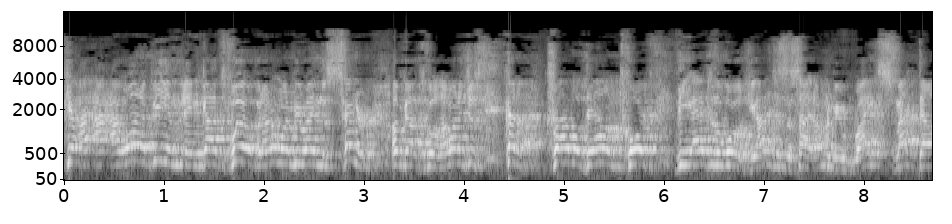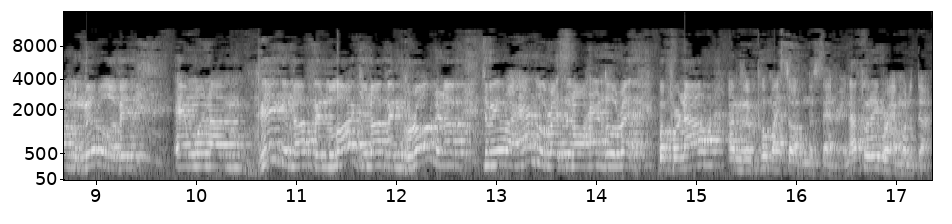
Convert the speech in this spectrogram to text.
Can, I, I, I want to be in, in God's will, but I don't want to be right in the center of God's will. I want to just kind of travel down towards the edge of the world. You got to just decide, I'm going to be right smack down in the middle of it. And when I'm big enough and large enough and grown enough to be able to handle the rest, then I'll handle the rest. But for now, I'm going to put myself in the center. And that's what Abraham would have done.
